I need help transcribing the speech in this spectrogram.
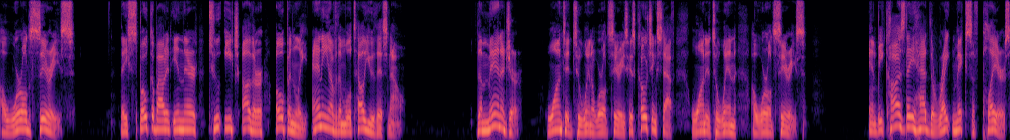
a World Series. They spoke about it in there to each other openly. Any of them will tell you this now. The manager wanted to win a World Series. His coaching staff wanted to win a World Series. And because they had the right mix of players,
